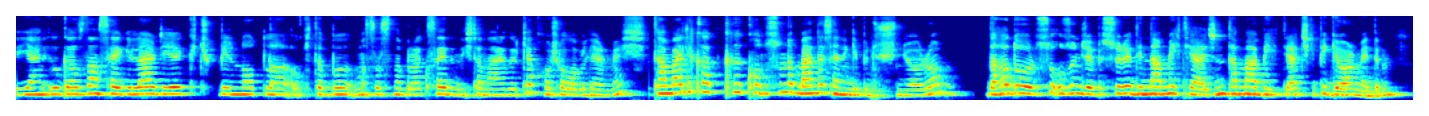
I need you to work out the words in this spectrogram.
Yani Ilgaz'dan sevgiler diye küçük bir notla o kitabı masasına bıraksaydın işten ayrılırken hoş olabilirmiş. Tembellik hakkı konusunda ben de senin gibi düşünüyorum. Daha doğrusu uzunca bir süre dinlenme ihtiyacını temel bir ihtiyaç gibi görmedim.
